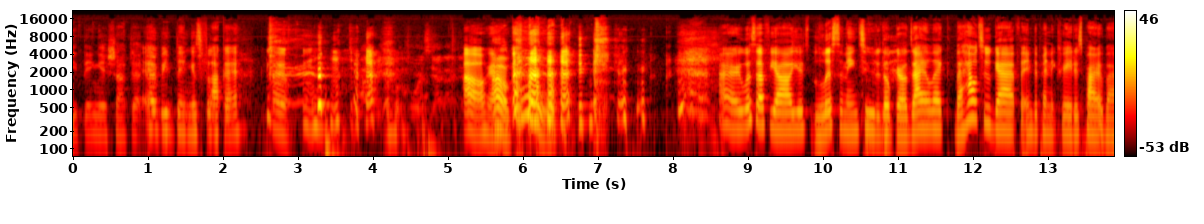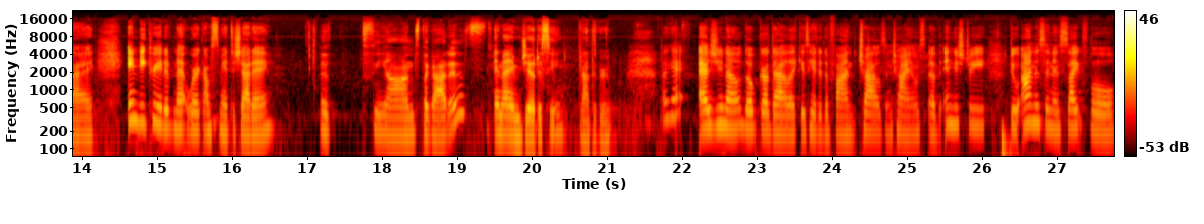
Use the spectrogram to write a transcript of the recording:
Everything is shaka. Everything is flocka. Oh, mm. Oh, okay. Oh, cool. All right, what's up, y'all? You're listening to the Dope Girl Dialect, the how-to guide for independent creators, powered by Indie Creative Network. I'm Samantha Sade. it's Sion's the goddess. And I am Jodeci, not the group. Okay, as you know, Dope Girl Dialect is here to define the trials and triumphs of the industry through honest and insightful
